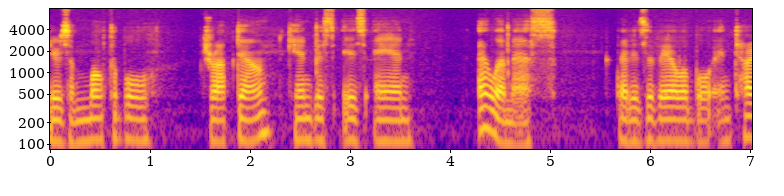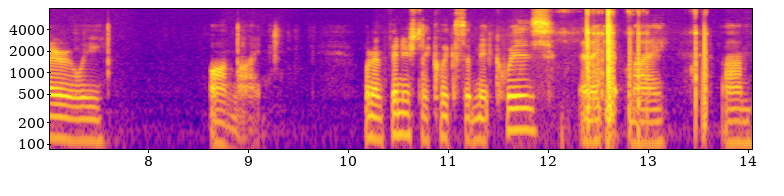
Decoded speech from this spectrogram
There's a multiple drop down. Canvas is an LMS that is available entirely online. When I'm finished, I click Submit Quiz, and I get my um,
